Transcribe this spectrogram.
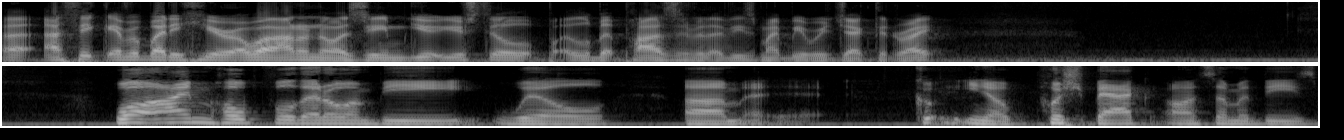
uh, I think everybody here. Well, I don't know, Azim, you, are still a little bit positive that these might be rejected, right? Well, I'm hopeful that OMB will, um, you know, push back on some of these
